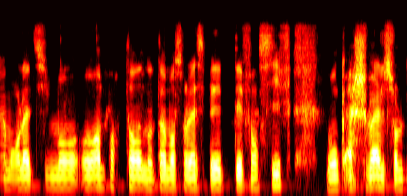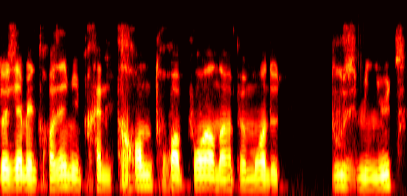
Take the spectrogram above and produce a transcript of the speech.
même relativement important, notamment sur l'aspect défensif. Donc à cheval sur le deuxième et le troisième, ils prennent 33 points en un peu moins de 12 minutes.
